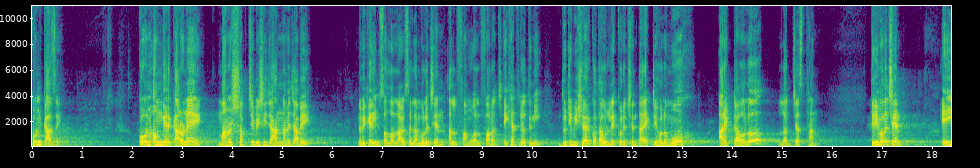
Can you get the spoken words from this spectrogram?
কোন কাজে? কোন অঙ্গের কারণে মানুষ সবচেয়ে বেশি জাহান নামে যাবে? নবী করিম সাল্লা সাল্লাম বলেছেন, আল ফামু আল ফরজ। এক্ষেত্রেও তিনি দুটি বিষয়ের কথা উল্লেখ করেছেন। তার একটি হলো মুখ, আরেকটা হলো লজ্জাস্থান। তিনি বলেছেন, এই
